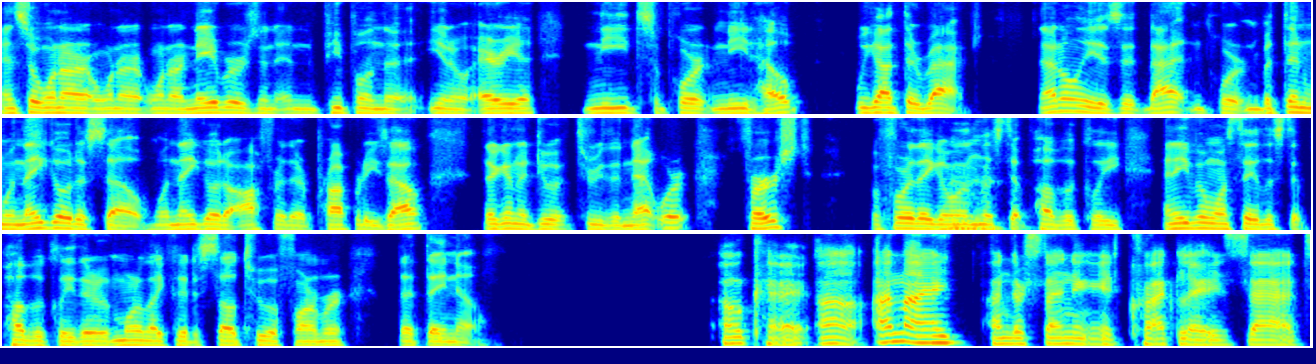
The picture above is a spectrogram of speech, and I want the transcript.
And so when our when our when our neighbors and, and people in the you know area need support and need help, we got their back not only is it that important, but then when they go to sell, when they go to offer their properties out, they're going to do it through the network first before they go mm-hmm. and list it publicly. And even once they list it publicly, they're more likely to sell to a farmer that they know. Okay. Uh, am I understanding it correctly that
